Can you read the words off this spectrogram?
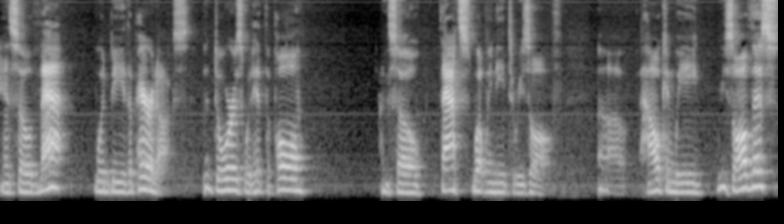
And so that would be the paradox the doors would hit the pole. And so that's what we need to resolve. Uh, how can we resolve this?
